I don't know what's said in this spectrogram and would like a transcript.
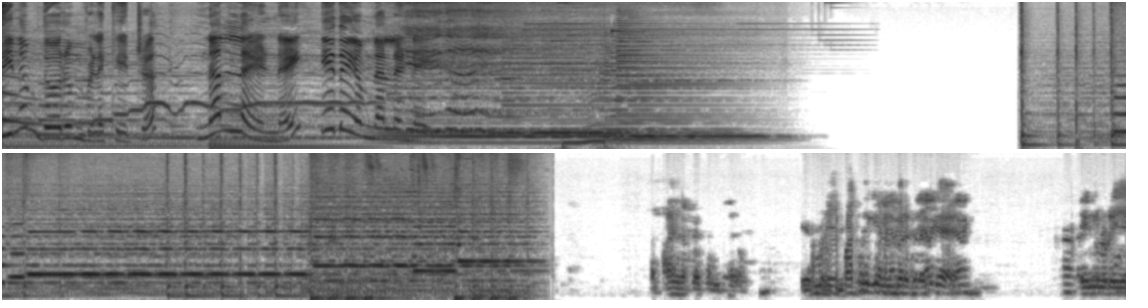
தினம்தோறும் விளக்கேற்ற நல்ல எண்ணெய் இதயம் நல்லெண்ணெய். நம்முடைய பத்திரிகை நண்பர்களுக்கு எங்களுடைய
